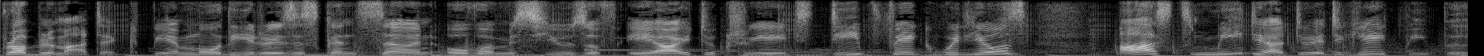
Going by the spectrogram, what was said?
Problematic. PM Modi raises concern over misuse of AI to create deep fake videos, asks media to educate people.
